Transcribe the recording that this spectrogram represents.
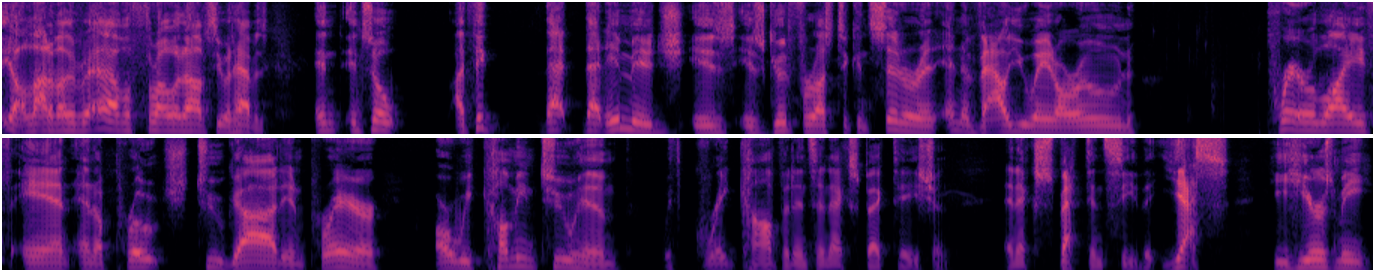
you know, a lot of other, eh, we'll throw it up, see what happens, and and so I think that that image is is good for us to consider and, and evaluate our own prayer life and an approach to God in prayer. Are we coming to Him with great confidence and expectation and expectancy that yes, He hears me,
